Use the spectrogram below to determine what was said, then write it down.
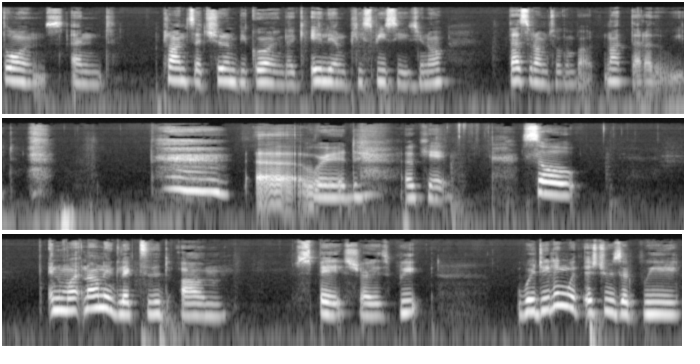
thorns and plants that shouldn't be growing like alien species you know? That's what i'm talking about not that other weed. Uh word. Okay. So in what now neglected um space, right? We we're dealing with issues that we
